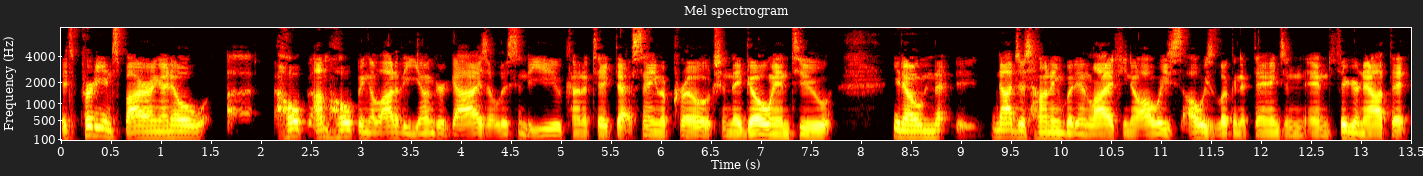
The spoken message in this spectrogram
it's pretty inspiring. I know. Hope I'm hoping a lot of the younger guys that listen to you kind of take that same approach and they go into, you know, n- not just hunting but in life. You know, always always looking at things and and figuring out that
